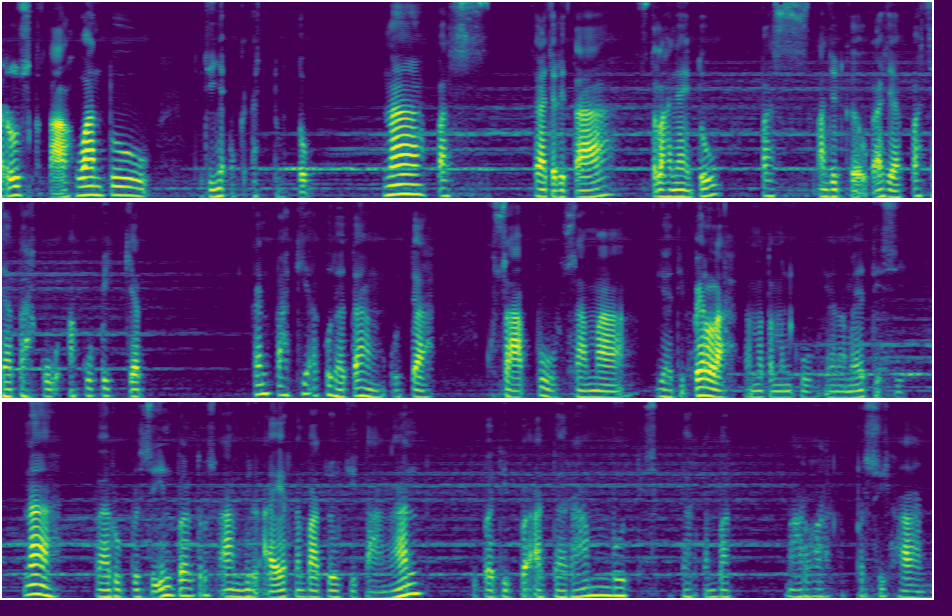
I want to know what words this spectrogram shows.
terus ketahuan tuh jadinya UKS tutup. Nah pas saya cerita setelahnya itu pas lanjut ke UKS ya pas jatahku aku piket. Kan pagi aku datang udah aku sapu sama ya dipel lah sama temanku yang namanya Desi. Nah baru bersihin bal terus ambil air tempat cuci tangan tiba-tiba ada rambut di sekitar tempat naruh alat kebersihan.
